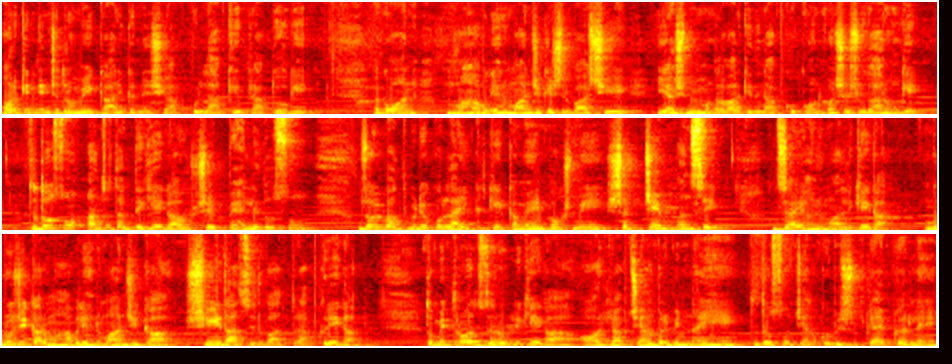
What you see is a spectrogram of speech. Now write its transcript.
और किन किन क्षेत्रों में कार्य करने से आपको लाभ की प्राप्ति होगी। भगवान महाबली हनुमान जी के आशीर्वाद से यश में मंगलवार के दिन आपको कौन कौन से सुधार होंगे? तो दोस्तों, अंत तक देखिएगा, उससे पहले दोस्तों जो भी वक्त वीडियो को लाइक करके कमेंट बॉक्स में सच्चे मन से जय हनुमान लिखेगा। गुरु जी का और महाबली हनुमान जी का सीधा आशीर्वाद प्राप्त करेगा। तो मित्रों, ज़रूर लिखिएगा और आप चैनल पर भी नए हैं तो दोस्तों, चैनल को भी सब्सक्राइब कर लें,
